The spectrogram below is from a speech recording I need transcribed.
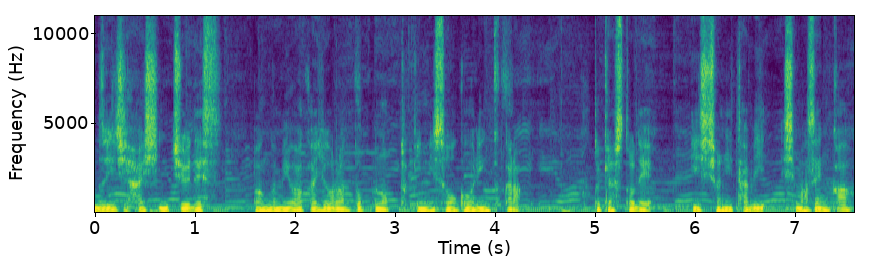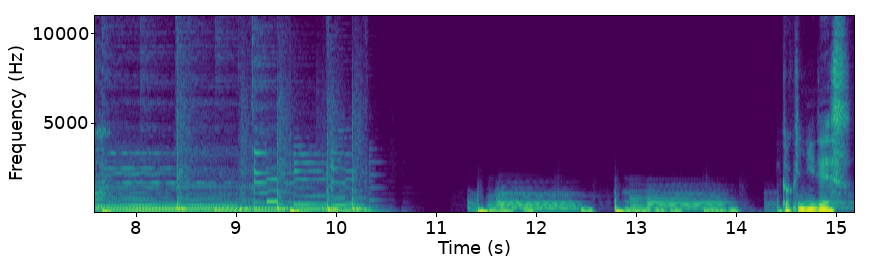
随時配信中です。番組は概要欄トップの時に総合リンクから、ポッドキャストで一緒に旅しませんか？時にです。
